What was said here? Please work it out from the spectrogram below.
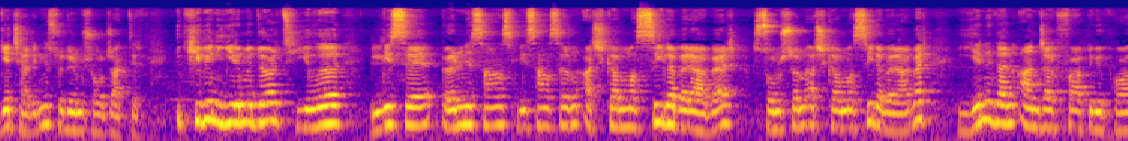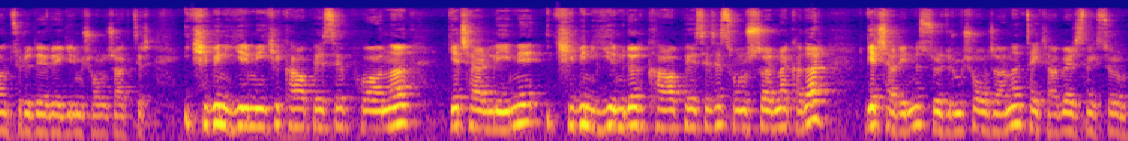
geçerliğini sürdürmüş olacaktır. 2024 yılı lise, ön lisans, lisansların açıklanmasıyla beraber, sonuçların açıklanmasıyla beraber yeniden ancak farklı bir puan türü devreye girmiş olacaktır. 2022 KPSS puanı geçerliğini 2024 KPSS sonuçlarına kadar geçerliğini sürdürmüş olacağını tekrar belirtmek istiyorum.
